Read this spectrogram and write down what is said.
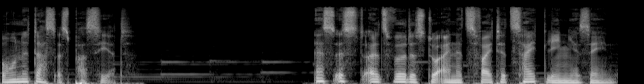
ohne dass es passiert. Es ist, als würdest du eine zweite Zeitlinie sehen,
